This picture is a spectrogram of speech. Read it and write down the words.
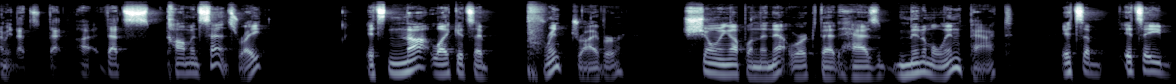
I mean, that's that uh, that's common sense, right? It's not like it's a print driver showing up on the network that has minimal impact. It's a it's a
